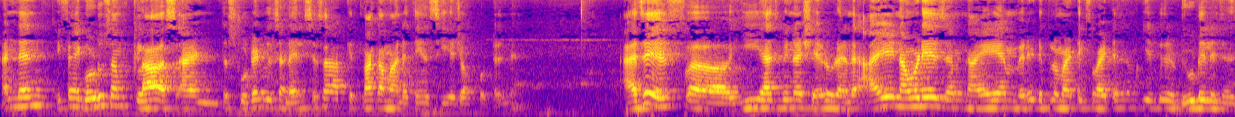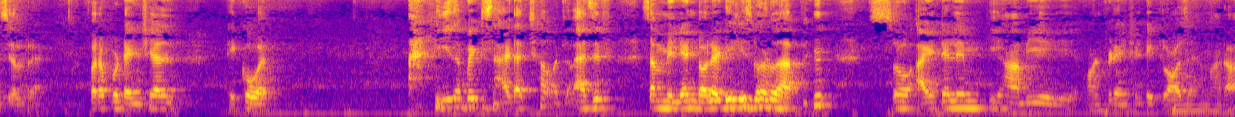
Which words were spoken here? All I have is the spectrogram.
and then if I go to some class and the student will suddenly say sir आप कितना कमा लेते हैं सी ए जॉब पोर्टल में as if uh, he has been a shareholder and I nowadays I mean I am very diplomatic so I tell him कि due diligence चल रहा है for a potential takeover he is a bit sad अच्छा मतलब as if some million dollar deal is going to happen so I tell him कि हाँ भी confidentiality clause है हमारा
